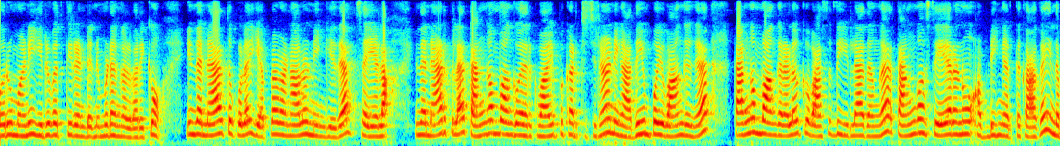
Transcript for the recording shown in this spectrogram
ஒரு மணி இருபத்தி ரெண்டு நிமிடங்கள் வரைக்கும். இந்த நேரத்துக்குள்ளே எப்போ வேணாலும் நீங்கள் இதை செய்யலாம். இந்த நேரத்தில் தங்கம் வாங்குவதற்கு வாய்ப்பு கிடச்சிச்சின்னா நீங்கள் அதையும் போய் வாங்குங்க. தங்கம் வாங்குற அளவுக்கு வசதி இல்லாதவங்க தங்கம் சேரணும் அப்படிங்கிறதுக்காக இந்த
